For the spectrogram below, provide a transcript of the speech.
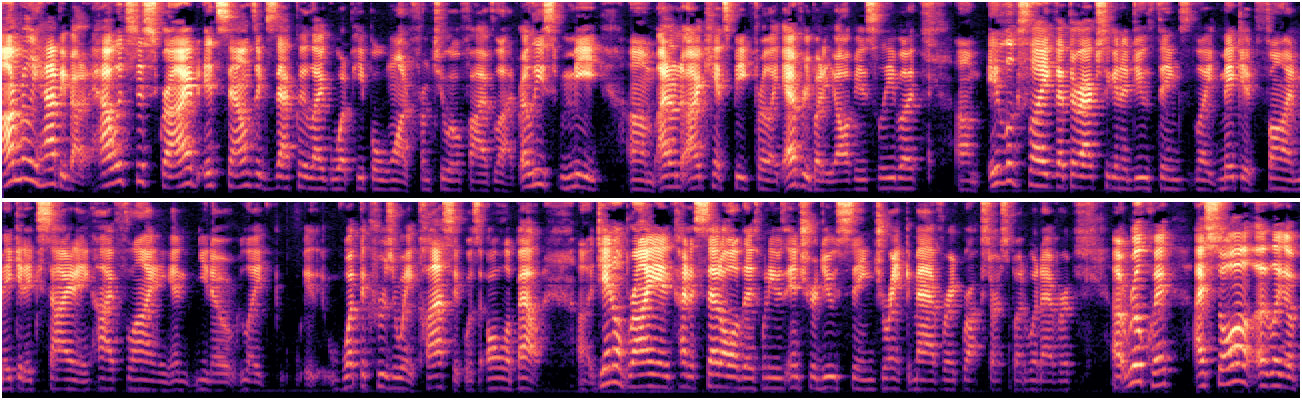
I'm really happy about it. How it's described, it sounds exactly like what people want from 205 Live. Or at least me. Um, I don't know. I can't speak for like everybody, obviously, but um, it looks like that they're actually going to do things like make it fun, make it exciting, high flying, and you know, like what the Cruiserweight Classic was all about. Uh, Bryan kind of said all this when he was introducing Drake Maverick, Rockstar Spud, whatever. Uh, real quick, I saw uh, like a,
